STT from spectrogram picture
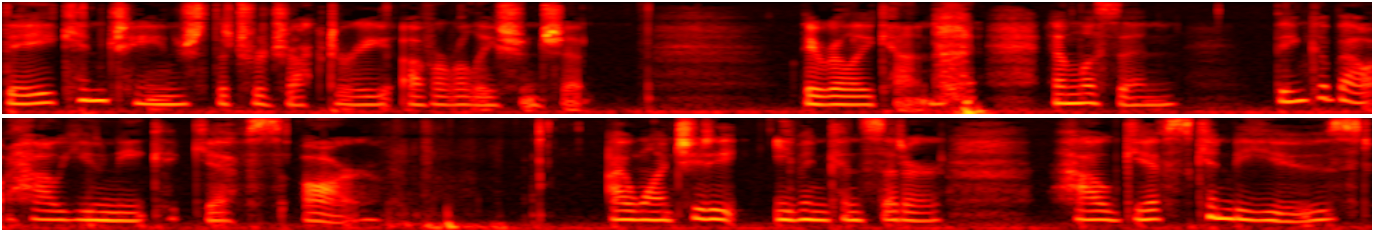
they can change the trajectory of a relationship. They really can. And listen, think about how unique gifts are. I want you to even consider how gifts can be used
